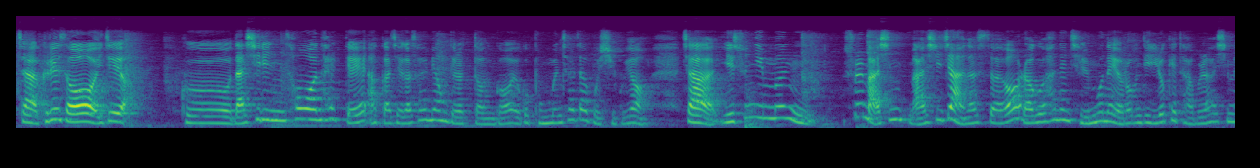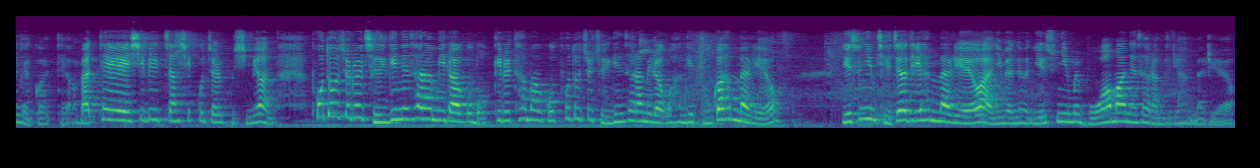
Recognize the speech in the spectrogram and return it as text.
자, 그래서 이제 그 나시린 서원 할 때 아까 제가 설명드렸던 거 이거 본문 찾아보시고요. 자, 예수님은 술 마시, 마시지 않았어요? 라고 하는 질문에 여러분들이 이렇게 답을 하시면 될 것 같아요. 마태 11장 19절 보시면 포도주를 즐기는 사람이라고 먹기를 탐하고 포도주 즐긴 사람이라고 한 게 누가 한 말이에요? 예수님 제자들이 한 말이에요? 아니면 예수님을 모함하는 사람들이 한 말이에요?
